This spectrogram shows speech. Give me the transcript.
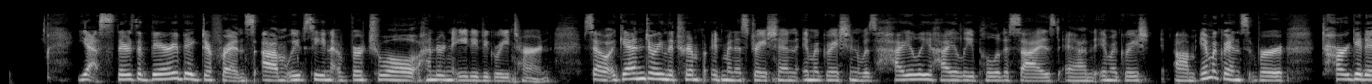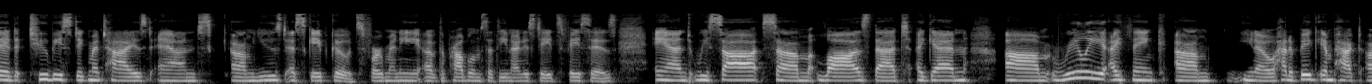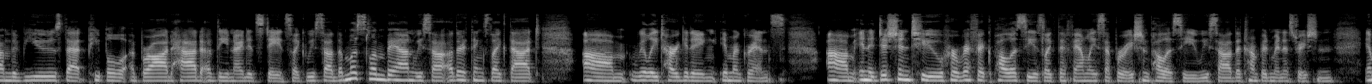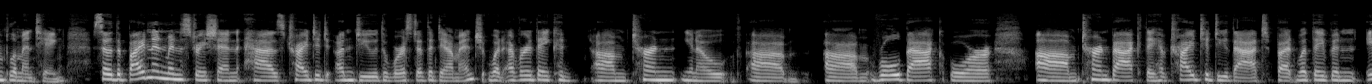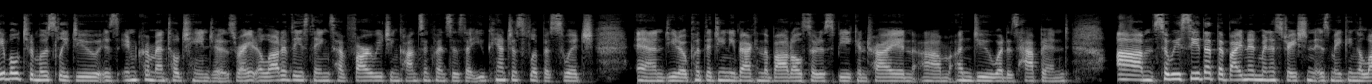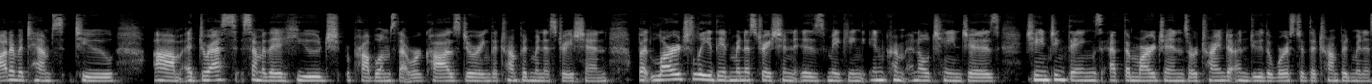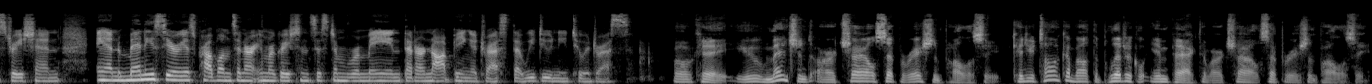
Yes, there's a very big difference. Um, we've seen a virtual 180 degree turn. So again, during the Trump administration, immigration was highly, highly politicized, and immigration um, immigrants were targeted to be stigmatized and um, used as scapegoats for many of the problems that the United States faces. And we saw some laws that, again, um, really, I think, um, you know, had a big impact on the views that people abroad had of the United States. Like we saw the Muslim ban, we saw other things like that, um, really targeting immigrants. Um, in addition to horrific policies like the family separation policy, we saw the Trump administration implementing. So the Biden administration has tried to undo the worst of the damage, whatever they could um, turn, you know, um, um, roll back or um, turn back. They have tried to do that, but what they've been able to mostly do is incremental changes, right? A lot of these things have far reaching consequences that you can't just flip a switch and, you know, put the genie back in the bottle, so to speak, and try and um, undo what has happened. Um, so we see that the Biden administration is making a lot of attempts to um, address some of the huge problems that were caused during the Trump administration, but largely the administration is making incremental changes, changing things at the margins or trying to undo the worst of the Trump administration. And many serious problems in our immigration system remain that are not being addressed that we do need to address. Okay, you mentioned our child separation policy. Can you talk about the political impact of our child separation policy?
